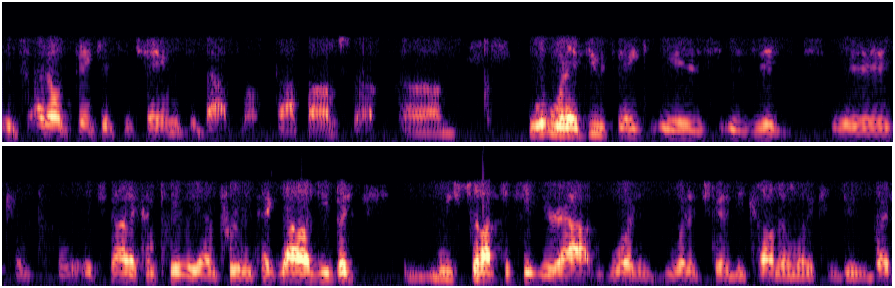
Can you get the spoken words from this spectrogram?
it's I don't think it's the same as the dot, dot bomb stuff. Um, what, what I do think is is it uh, com- it's not a completely unproven technology, but we still have to figure out what it, what it's going to become and what it can do. But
